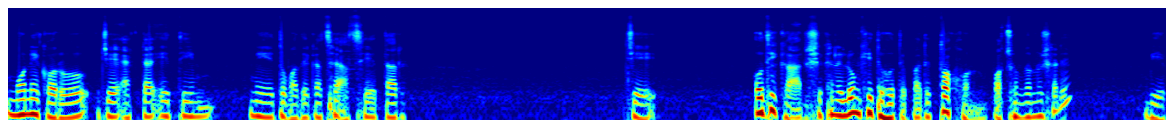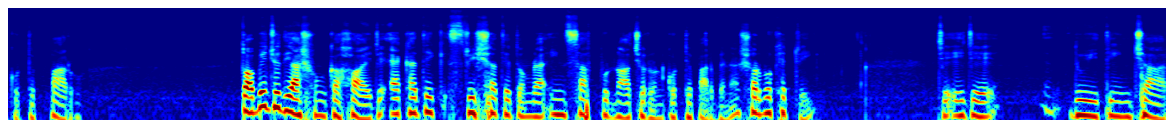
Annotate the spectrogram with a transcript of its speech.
মনে করো যে একটা এতিম মেয়ে তোমাদের কাছে আছে, তার যে অধিকার সেখানে লঙ্ঘিত হতে পারে, তখন পছন্দ অনুসারে বিয়ে করতে পারো। তবে যদি আশঙ্কা হয় যে একাধিক স্ত্রীর সাথে তোমরা ইনসাফপূর্ণ আচরণ করতে পারবে না, সর্বক্ষেত্রেই যে এই যে দুই, তিন, চার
